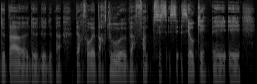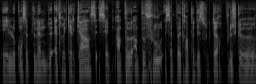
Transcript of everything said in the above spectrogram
de pas euh, de, de de pas perforer partout. euh, Enfin, c'est ok. Et et et le concept même de être quelqu'un, c'est un peu un peu flou et ça peut être un peu destructeur plus que,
